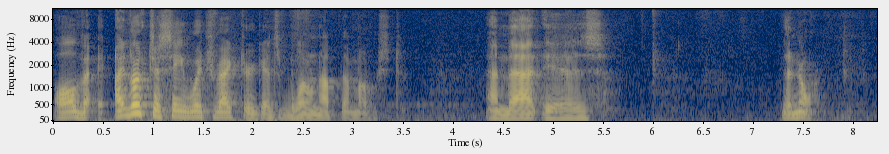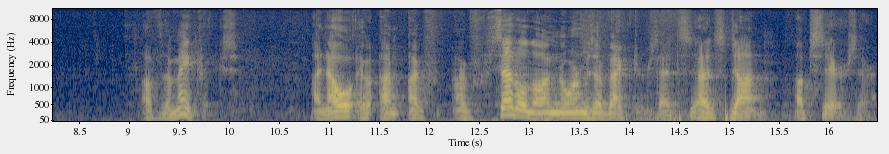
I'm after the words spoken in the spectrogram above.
All I look to see which vector gets blown up the most, and that is the norm of the matrix. I know I'm, I've, I've settled on norms of vectors. That's, that's done upstairs there.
